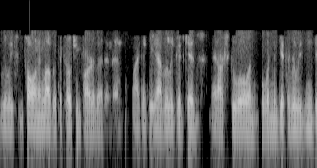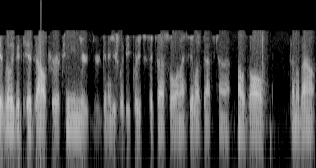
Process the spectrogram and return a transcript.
really falling in love with the coaching part of it. And then I think we have really good kids at our school. And when we get to really when you get really good kids out for a team, you're you're going to usually be pretty successful. And I feel like that's kind of how it's all come about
